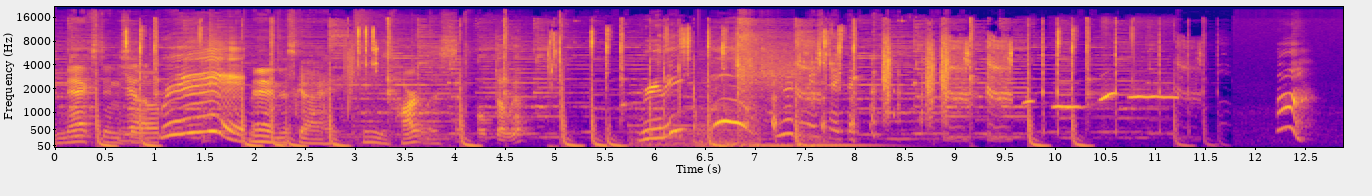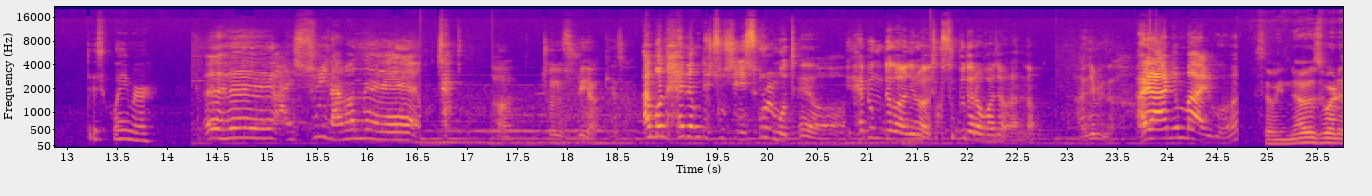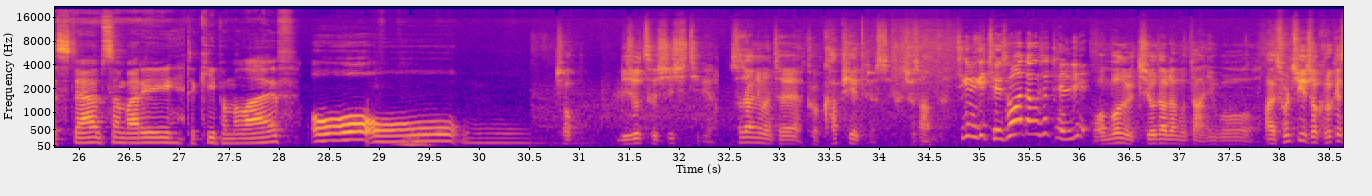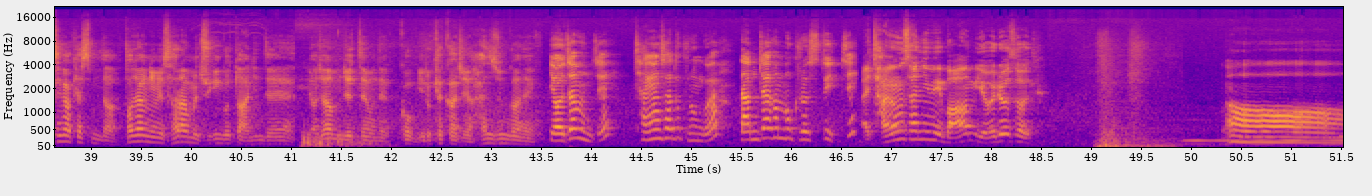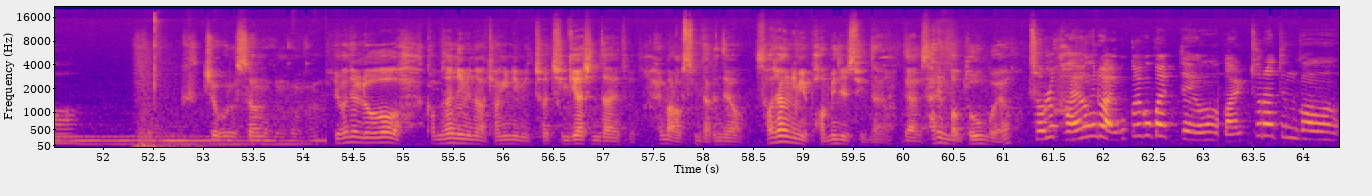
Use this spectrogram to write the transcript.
you're next, and so Wait, man, this guy, he's heartless. 없다고요? really? Huge mistake. Disclaimer. 에헤, 아이 술이 남았네. 자, 아, 저는 술이 약해서. 한번 해병대 출신이 술을 못해요. 해병대가 아니라 특수부대라고 하지 않았나? 아닙니다. 아니 아니 말고. So he knows where to stab somebody to keep him alive. 오, 오. 저 리조트 CCTV요. 사장님한테 그거 카피해드렸어요. 죄송합니다. 지금 이게 죄송하다고 해서 될 리? 원본을 지워달라는 것도 아니고 아 솔직히 저 그렇게 생각했습니다. 사장님이 사람을 죽인 것도 아닌데 여자 문제 때문에 꼭 이렇게까지 한순간에 여자 문제? 장영사도 그런 거야? 남자가 한번 그럴 수도 있지? 아니, 장영사님이 마음이 여려서 어. 그쪽으로 써먹은 건가? 이번 일로 검사님이나 경위님이 저 징계하신다 해도 할 말 없습니다. 근데요 서장님이 범인일 수 있나요? 내가 살인범 도운 거예요? 저를 가영이로 알고 끌고 갈 때요 말투라든가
